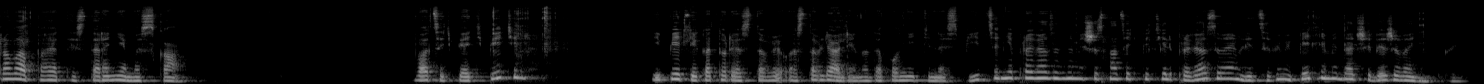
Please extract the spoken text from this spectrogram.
Брала по этой стороне мыска 25 петель и петли, которые оставляли на дополнительной спице не провязанными 16 петель, провязываем лицевыми петлями дальше бежевой ниткой.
